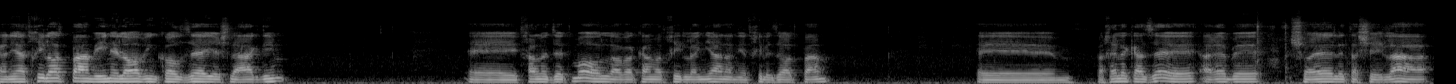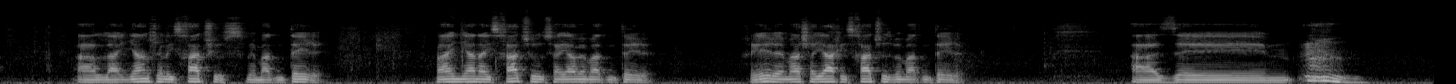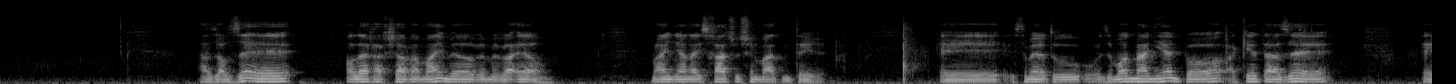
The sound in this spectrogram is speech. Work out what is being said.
אני אתחיל עוד פעם, והנה לא אוהבים כל זה, יש להקדים. Uh, התחלנו את זה אתמול, אבל כאן מתחיל העניין, אני אתחיל את זה עוד פעם. Uh, בחלק הזה הרב שואל את השאלה על העניין של איסחטשוס במתנתרא. מה העניין האיסחטשוס שהיה במתנתרא? חיירה, מה שייך איסחטשוס במתנתרא? אז... Uh, אז על זה הולך עכשיו המיימר ומבאר מה העניין האיסחטשוס של מתנתרא. אה, זאת אומרת, זה מאוד מעניין פה, הקטע הזה, אה,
